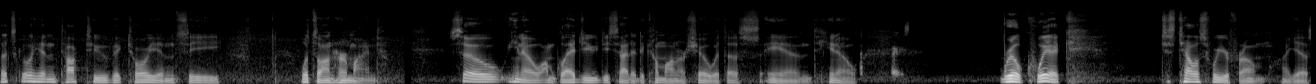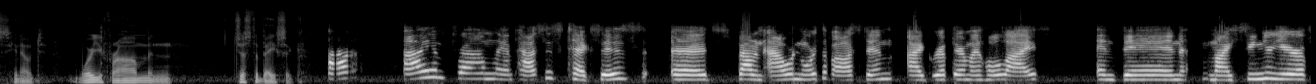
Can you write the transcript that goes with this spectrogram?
let's go ahead and talk to Victoria and see what's on her mind. So, you know, I'm glad you decided to come on our show with us. And, you know, real quick, just tell us where you're from, I guess, you know, t- where you're from and just the basic. I am from Lampasas, Texas. Uh, it's about an hour north of Austin. I grew up there my whole life. And then my senior year of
